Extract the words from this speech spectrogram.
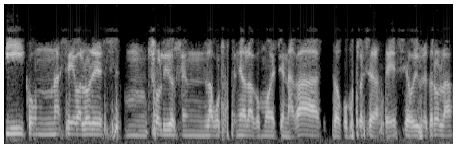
y con una serie de valores mm, sólidos en la bolsa española como es Enagas o como puede ser ACS o Iberdrola.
